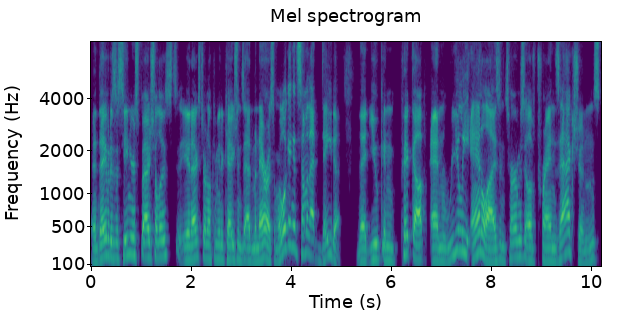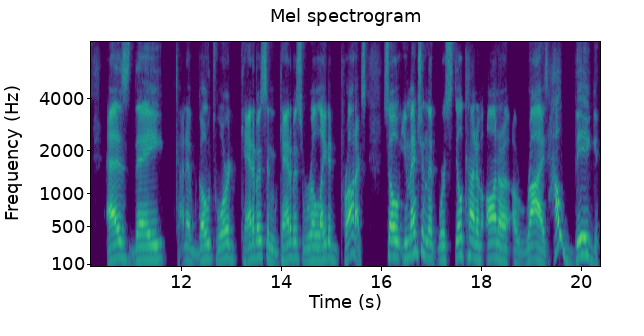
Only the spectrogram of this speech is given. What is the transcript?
and David is a senior specialist in external communications at Moneris. And we're looking at some of that data that you can pick up and really analyze in terms of transactions as they kind of go toward cannabis and cannabis related products. So you mentioned that we're still kind of on a, a rise. How big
